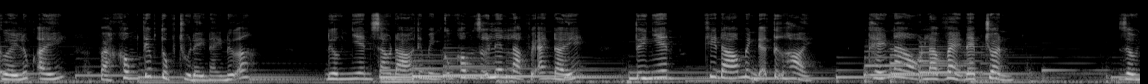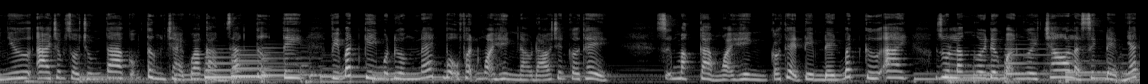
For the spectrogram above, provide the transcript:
cười lúc ấy và không tiếp tục chủ đề này nữa. Đương nhiên sau đó thì mình cũng không giữ liên lạc với anh đấy. Tuy nhiên, khi đó mình đã tự hỏi, thế nào là vẻ đẹp chuẩn? Dường như ai trong số chúng ta cũng từng trải qua cảm giác tự ti vì bất kỳ một đường nét bộ phận ngoại hình nào đó trên cơ thể. Sự mặc cảm ngoại hình có thể tìm đến bất cứ ai, dù là người được mọi người cho là xinh đẹp nhất.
